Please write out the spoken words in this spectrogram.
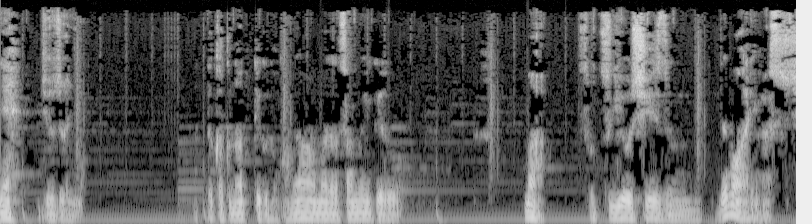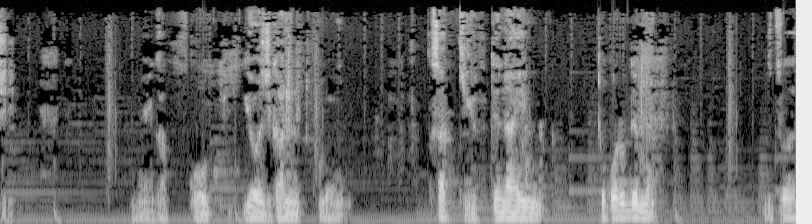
ね、徐々に暖かくなっていくのかな。まだ寒いけど。まあ、卒業シーズンでもありますし、ね、学校行事間さっき言ってないところでも、実は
